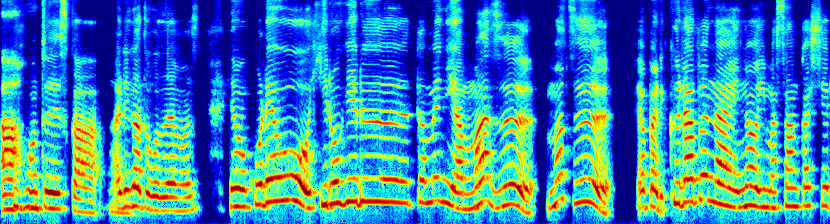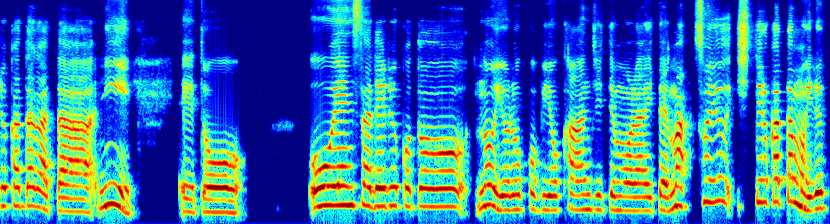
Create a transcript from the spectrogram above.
あ、本当ですか。ありがとうございます。でもこれを広げるためには、まず、まず、やっぱりクラブ内の今参加している方々に、えっ、ー、と、応援されることの喜びを感じてもらいたい。まあ、そういう知ってる方もいる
